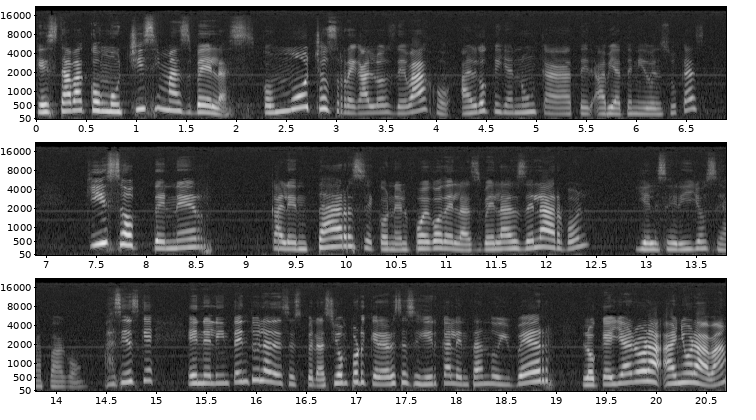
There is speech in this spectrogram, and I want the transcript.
que estaba con muchísimas velas, con muchos regalos debajo, algo que ya nunca había tenido en su casa. Quiso obtener, calentarse con el fuego de las velas del árbol y el cerillo se apagó. Así es que en el intento y la desesperación por quererse seguir calentando y ver lo que ella añoraba,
